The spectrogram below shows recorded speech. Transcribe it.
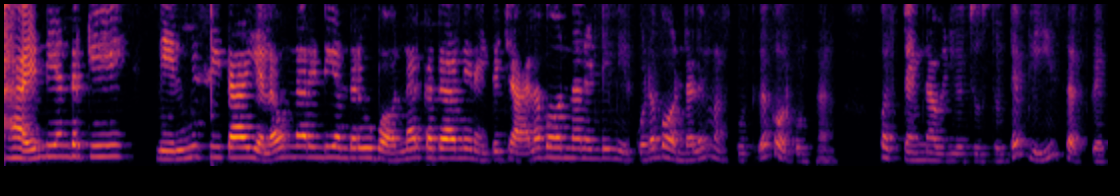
హాయ్ అండి అందరికీ. నేను మీ సీత. ఎలా ఉన్నారండి అందరూ? బాగున్నారు కదా! నేనైతే చాలా బాగున్నానండి. మీరు కూడా బాగుండాలని మనస్ఫూర్తిగా కోరుకుంటున్నాను. ఫస్ట్ టైం నా వీడియో చూస్తుంటే ప్లీజ్ సబ్స్క్రైబ్.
